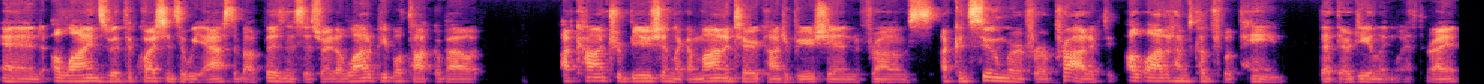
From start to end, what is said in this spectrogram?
and aligns with the questions that we asked about businesses. Right, a lot of people talk about a contribution, like a monetary contribution from a consumer for a product. A lot of times comes from a pain that they're dealing with, right?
